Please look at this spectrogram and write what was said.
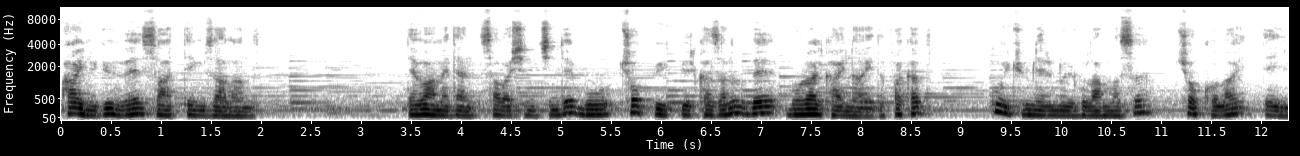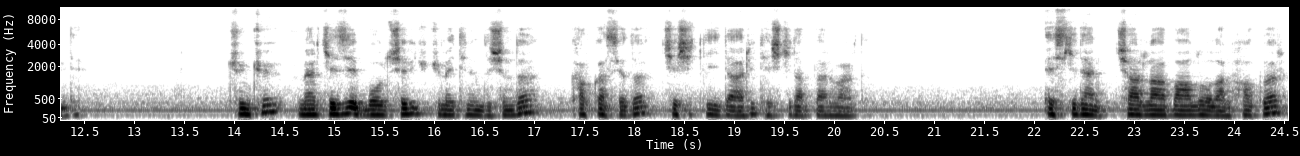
aynı gün ve saatte imzalandı. Devam eden savaşın içinde bu çok büyük bir kazanım ve moral kaynağıydı fakat bu hükümlerin uygulanması çok kolay değildi. Çünkü merkezi Bolşevik hükümetinin dışında Kafkasya'da çeşitli idari teşkilatlar vardı. Eskiden Çarlığa bağlı olan halklar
